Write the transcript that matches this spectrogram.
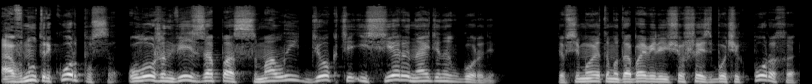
а внутрь корпуса уложен весь запас смолы, дегтя и серы, найденных в городе. Ко всему этому добавили еще шесть бочек пороха,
